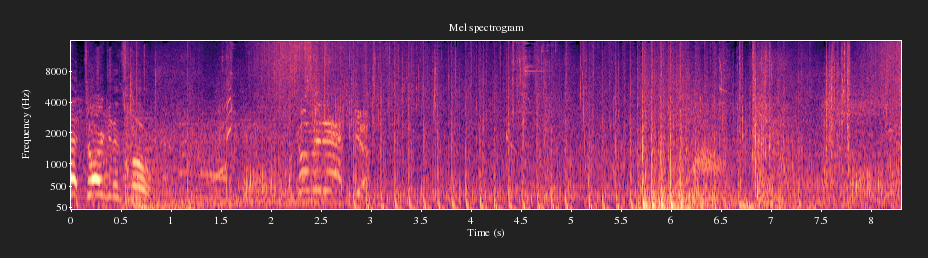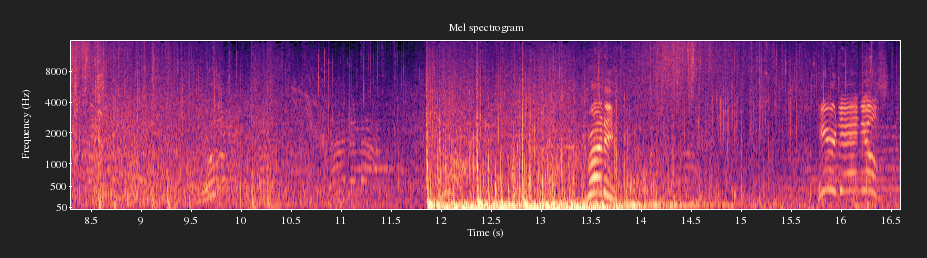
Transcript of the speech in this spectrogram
That targeted smoke? Coming at you! Ready! Here, Daniels!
